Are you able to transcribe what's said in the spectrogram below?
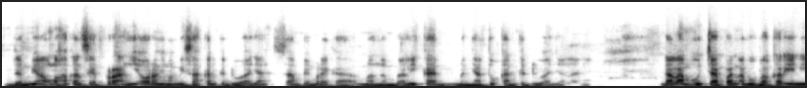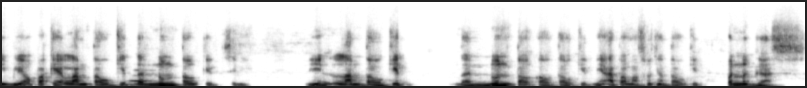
demi Allah akan saya perangi orang yang memisahkan keduanya sampai mereka mengembalikan, menyatukan keduanya lagi. Dalam ucapan Abu Bakar ini, beliau pakai lam taukid dan nun taukid sini. Ini lam taukid dan nun taukid. Ini apa maksudnya taukid? Penegas.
